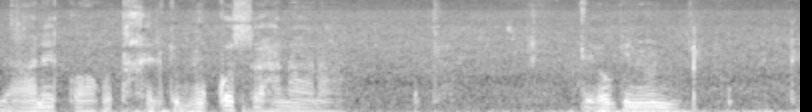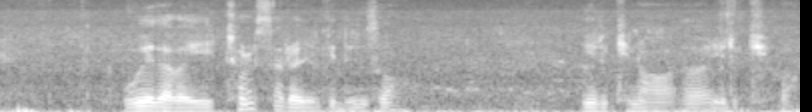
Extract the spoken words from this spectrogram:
이 안에 거하고 다 이렇게 묶었어요 하나하나. 여기는 위에다가 이 철사를 이렇게 넣어서 이렇게 나와서 이렇게 가고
